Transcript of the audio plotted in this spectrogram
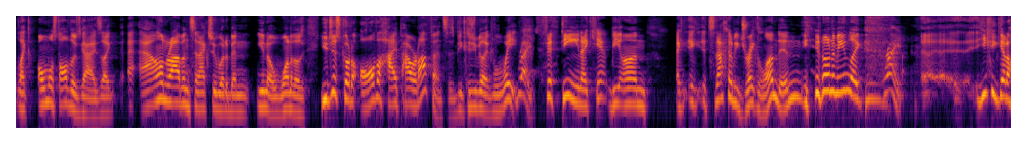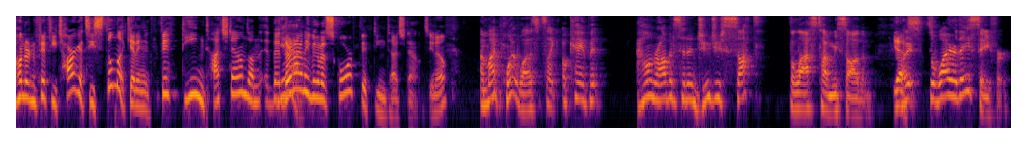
like almost all those guys. Like Allen Robinson actually would have been, you know, one of those. You just go to all the high powered offenses because you'd be like, well, wait, right. 15, I can't be on. It's not going to be Drake London. You know what I mean? Like, right. Uh, he could get 150 targets. He's still not getting 15 touchdowns on. They're yeah. not even going to score 15 touchdowns, you know? And my point was, it's like, okay, but Allen Robinson and Juju sucked the last time we saw them. Yes. Right? So why are they safer?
